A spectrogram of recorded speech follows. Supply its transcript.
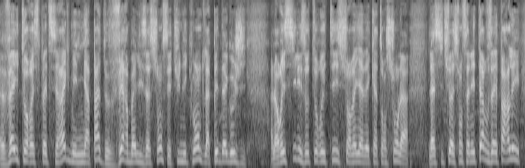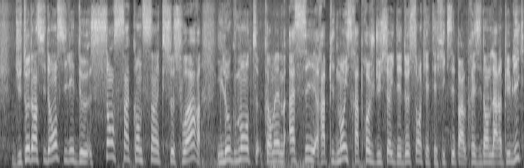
veillent au respect de ces règles, mais il n'y a pas de verbalisation, c'est uniquement de la pédagogie. Alors ici, les autorités surveillent avec attention la, la situation sanitaire. Vous avez parlé du taux d'incidence, il est de 155 ce soir. Il augmente quand même assez rapidement. Il se rapproche du seuil des 200 qui a été fixé par le président de la République.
